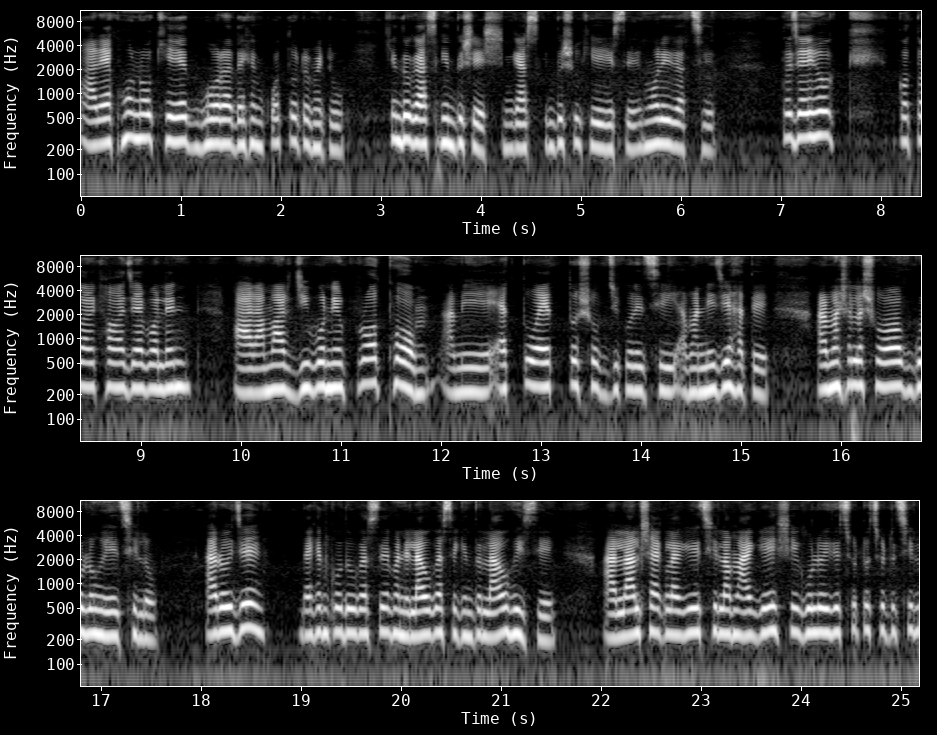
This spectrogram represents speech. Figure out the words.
আর এখনও ক্ষেত ভরা দেখেন কত টমেটো। কিন্তু গাছ কিন্তু শেষ, গাছ কিন্তু শুকিয়ে গেছে, মরে যাচ্ছে। তো যাই হোক, কত আর খাওয়া যায় বলেন। আর আমার জীবনের প্রথম আমি এত এত সবজি করেছি আমার নিজে হাতে। আর মাসাল্লাহ সবগুলো হয়েছিল। আর ওই যে দেখেন কদু গাছে মানে লাউ গাছে কিন্তু লাউ হয়েছে আর লাল শাক লাগিয়েছিলাম আগে, সেগুলো এই যে ছোট ছোট ছিল,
